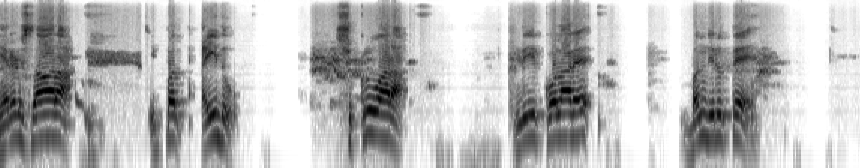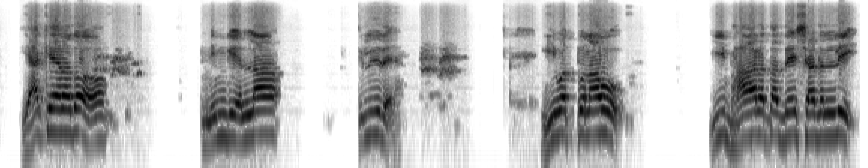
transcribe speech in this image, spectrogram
ಎರಡು ಸಾವಿರ ಇಪ್ಪತ್ತೈದು ಶುಕ್ರವಾರ ಇಡೀ ಕೋಲಾರೆ ಬಂದಿರುತ್ತೆ. ಯಾಕೆ ಅನ್ನೋದು ನಿಮ್ಗೆ ಎಲ್ಲ ತಿಳಿದಿದೆ. ಇವತ್ತು ನಾವು ಈ ಭಾರತ ದೇಶದಲ್ಲಿ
